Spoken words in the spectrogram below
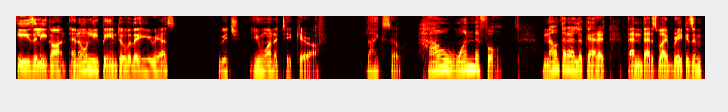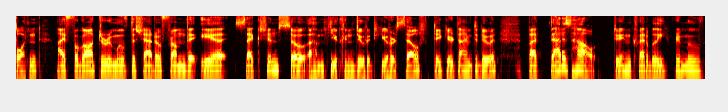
Easily gone. And only paint over the areas which you want to take care of. Like so. How wonderful. Now that I look at it, then that is why break is important. I forgot to remove the shadow from the ear section, so um, you can do it yourself. Take your time to do it. But that is how to incredibly remove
